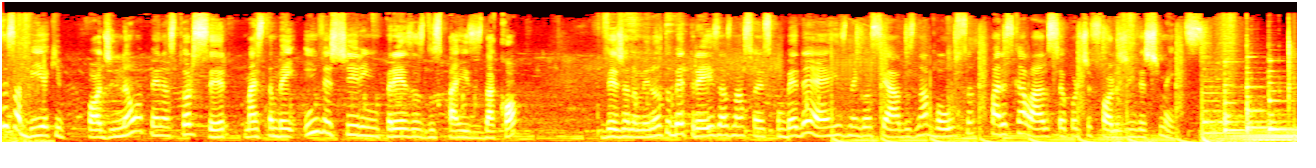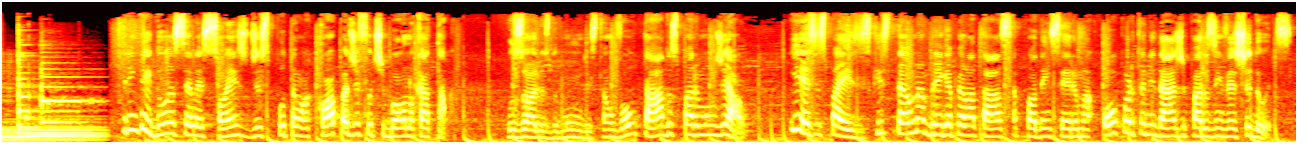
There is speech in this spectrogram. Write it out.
Você sabia que pode não apenas torcer, mas também investir em empresas dos países da Copa? Veja no Minuto B3 as nações com BDRs negociados na Bolsa para escalar o seu portfólio de investimentos. 32 seleções disputam a Copa de Futebol no Catar. Os olhos do mundo estão voltados para o Mundial. E esses países que estão na briga pela taça podem ser uma oportunidade para os investidores.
